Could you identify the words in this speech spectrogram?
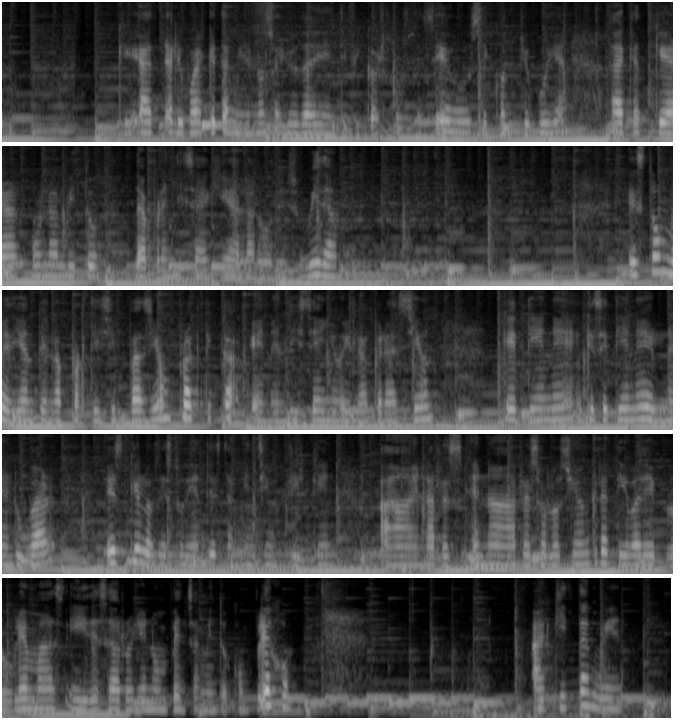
que al igual que también nos ayuda a identificar sus deseos y contribuyen a que adquieran un ámbito de aprendizaje a lo largo de su vida. Esto mediante la participación práctica en el diseño y la creación que, tiene, que se tiene en el lugar es que los estudiantes también se impliquen en, la resolución creativa de problemas y desarrollen un pensamiento complejo. Aquí también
